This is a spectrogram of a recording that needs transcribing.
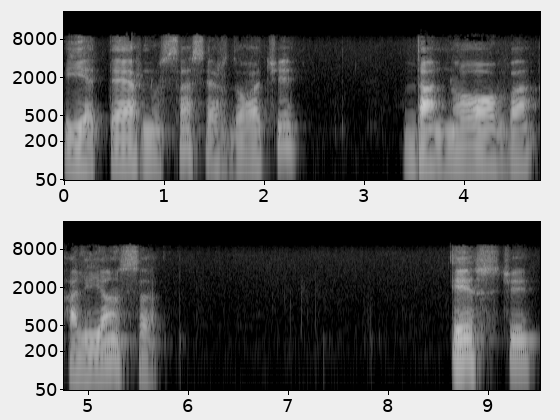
e eterno sacerdote da nova aliança. Este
